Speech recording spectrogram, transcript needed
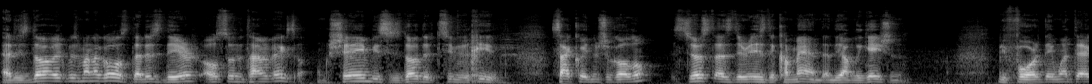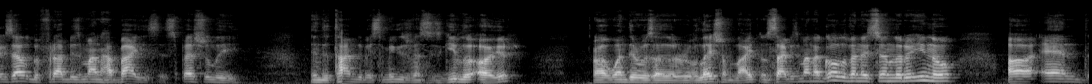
That is. That is there also in the time of exile. It's just as there is the command and the obligation before they went to exile, especially in the time the Beis Hamikdash versus Gilu Oyer, uh, when there was a revelation of light, uh, and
